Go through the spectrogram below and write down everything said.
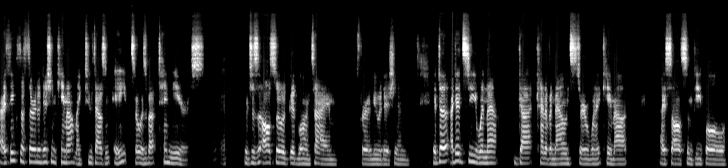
I think the third edition came out in like 2008, so it was about 10 years. Okay. Which is also a good long time for a new edition. It do, I did see when that got kind of announced or when it came out, I saw some people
